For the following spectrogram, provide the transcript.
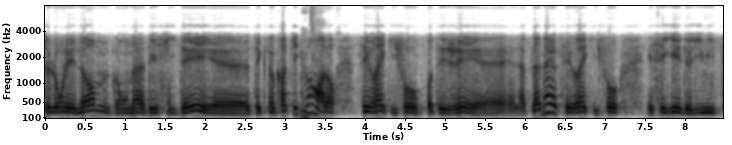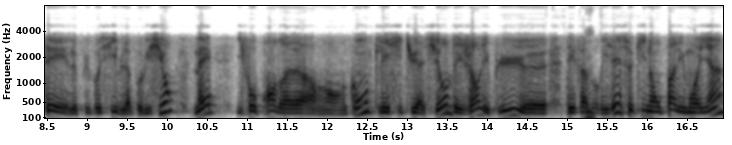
selon les normes qu'on a décidées technocratiquement. Alors c'est vrai qu'il faut protéger la planète, c'est vrai qu'il faut essayer de limiter le plus possible la pollution, mais il faut prendre euh, en compte les situations des gens les plus euh, défavorisés, ceux qui n'ont pas les moyens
